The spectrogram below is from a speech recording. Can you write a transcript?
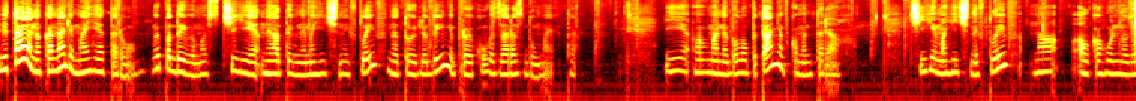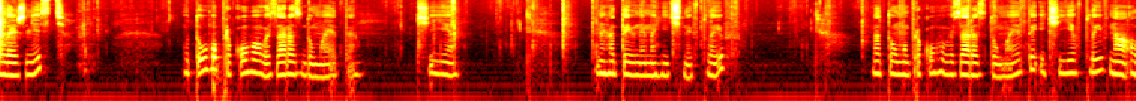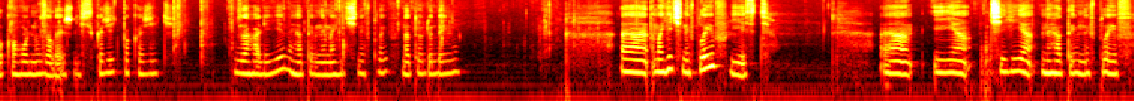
Вітаю на каналі Магія Таро. Ми подивимось, чи є негативний магічний вплив на той людині, про яку ви зараз думаєте. І в мене було питання в коментарях, чи є магічний вплив на алкогольну залежність у того, про кого ви зараз думаєте. Чи є негативний магічний вплив на тому, про кого ви зараз думаєте, і чи є вплив на алкогольну залежність. Скажіть, покажіть. Взагалі є негативний магічний вплив на ту людині? Е, магічний вплив є. Е, і чи є негативний вплив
